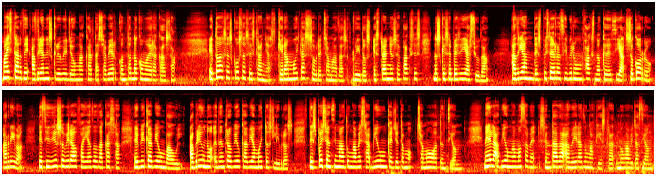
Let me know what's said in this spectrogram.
Máis tarde, Adrián escribiulle unha carta a Xavier contando como era a causa. E todas as cousas extrañas, que eran moitas sobre chamadas, ruidos, extraños e faxes nos que se pedía axuda. Adrián, despois de recibir un fax no que decía «Socorro, arriba», decidiu subir ao fallado da casa e viu que había un baúl. Abriuno e dentro viu que había moitos libros. Despois, encima dunha mesa, viu un que lle chamou a atención. Nela había unha moza sentada á beira dunha fiestra, nunha habitación,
